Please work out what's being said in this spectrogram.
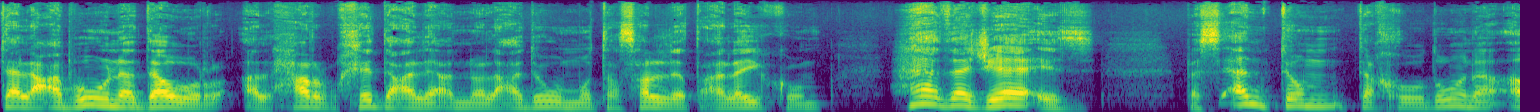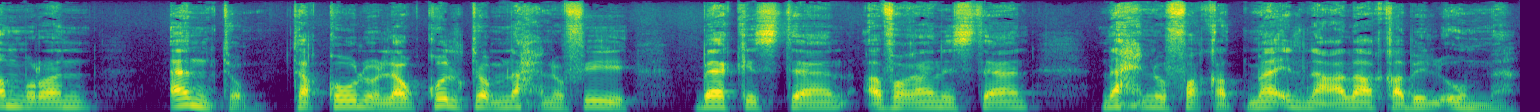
تلعبون دور الحرب خدعة لأن العدو متسلط عليكم. هذا جائز بس أنتم تخوضون أمرا أنتم. تقولون لو قلتم نحن في باكستان أفغانستان نحن فقط ما إلنا علاقة بالأمة.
